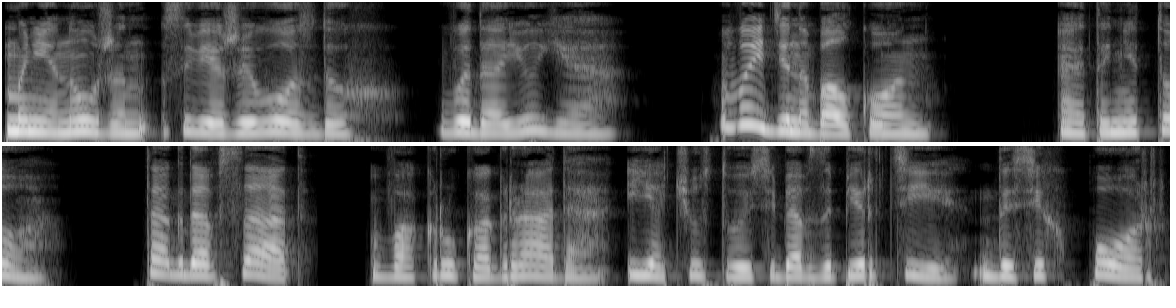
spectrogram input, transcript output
«Мне нужен свежий воздух», — выдаю я. «Выйди на балкон». «Это не то. Тогда в сад. Вокруг ограда, я чувствую себя в заперти до сих пор.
